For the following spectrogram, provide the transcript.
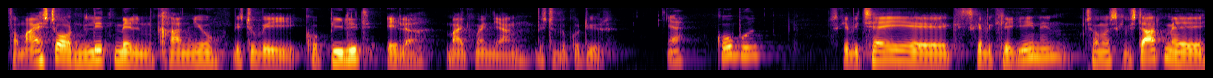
For mig står den lidt mellem Kranjo, hvis du vil gå billigt, eller Mike Manjang, hvis du vil gå dyrt. Ja, god bud. Skal vi, tage, øh, skal vi klikke en ind? Thomas, skal vi starte med,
